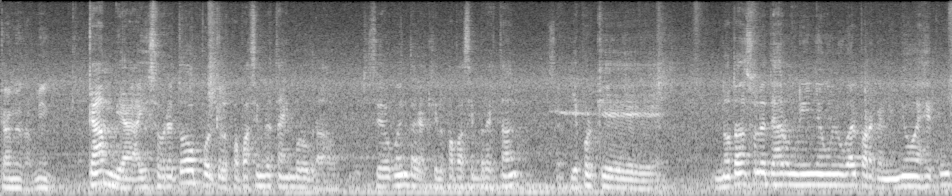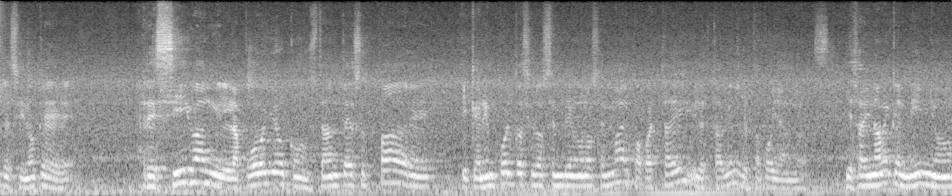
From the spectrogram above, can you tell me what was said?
cambia también. cambia y sobre todo porque los papás siempre están involucrados. Usted se dio cuenta que aquí los papás siempre están y es porque no tan solo es dejar un niño en un lugar para que el niño ejecute, sino que reciban el apoyo constante de sus padres y que no importa si lo hacen bien o lo hacen mal, el papá está ahí y lo está viendo y lo está apoyando. Y esa dinámica el niño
